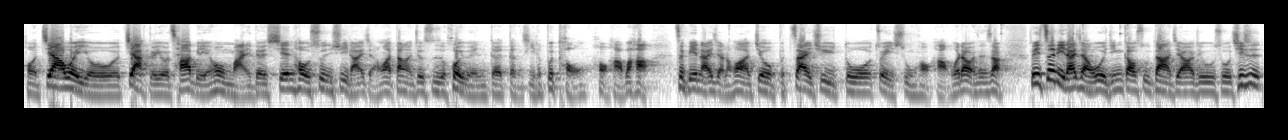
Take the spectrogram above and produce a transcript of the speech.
哦，价位有价格有差别，然后买的先后顺序来讲的话，当然就是会员的等级的不同，吼，好不好？这边来讲的话，就不再去多赘述，吼，好，回到我身上。所以这里来讲，我已经告诉大家，就是说，其实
